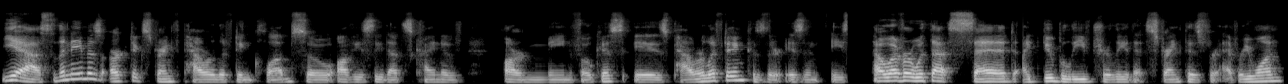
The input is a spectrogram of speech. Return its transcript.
Yeah, so the name is Arctic Strength Powerlifting Club, so obviously that's kind of our main focus is powerlifting because there isn't a However, with that said, I do believe truly that strength is for everyone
